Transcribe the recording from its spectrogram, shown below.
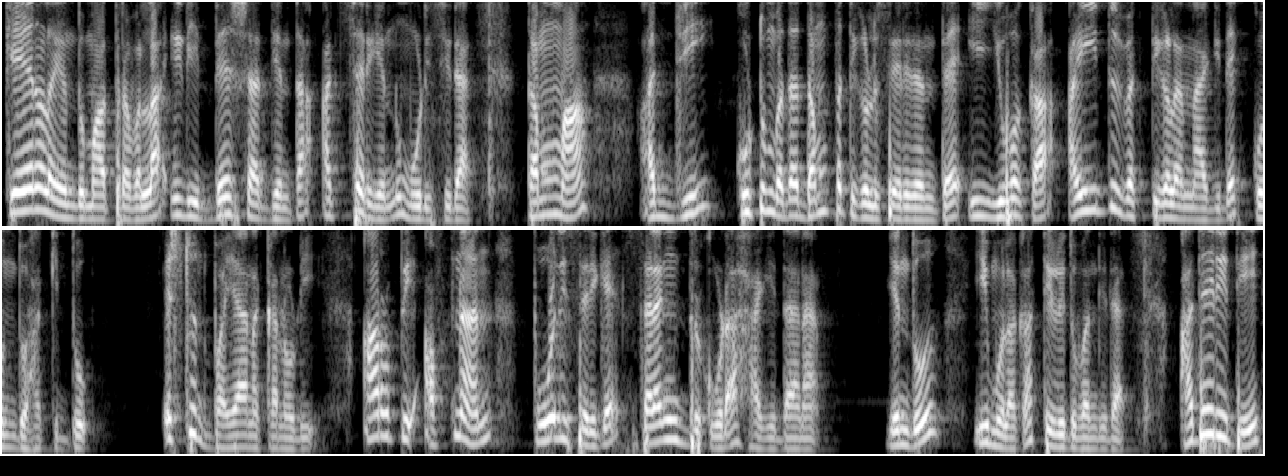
ಕೇರಳ ಎಂದು ಮಾತ್ರವಲ್ಲ, ಇಡೀ ದೇಶಾದ್ಯಂತ ಅಚ್ಚರಿಯನ್ನು ಮೂಡಿಸಿದೆ. ತಮ್ಮ ಅಜ್ಜಿ, ಕುಟುಂಬದ ದಂಪತಿಗಳು ಸೇರಿದಂತೆ ಈ ಯುವಕ ಐದು ವ್ಯಕ್ತಿಗಳನ್ನಾಗಿದೆ ಕೊಂದು ಹಾಕಿದ್ದು. ಎಷ್ಟೊಂದು ಭಯಾನಕ ನೋಡಿ. ಆರೋಪಿ ಅಫ್ನಾನ್ ಪೊಲೀಸರಿಗೆ ಸೆಲೆಂಡ್ರ್ ಕೂಡ ಆಗಿದ್ದಾನೆ ಎಂದು ಈ ಮೂಲಕ ತಿಳಿದು ಬಂದಿದೆ. ಅದೇ ರೀತಿ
